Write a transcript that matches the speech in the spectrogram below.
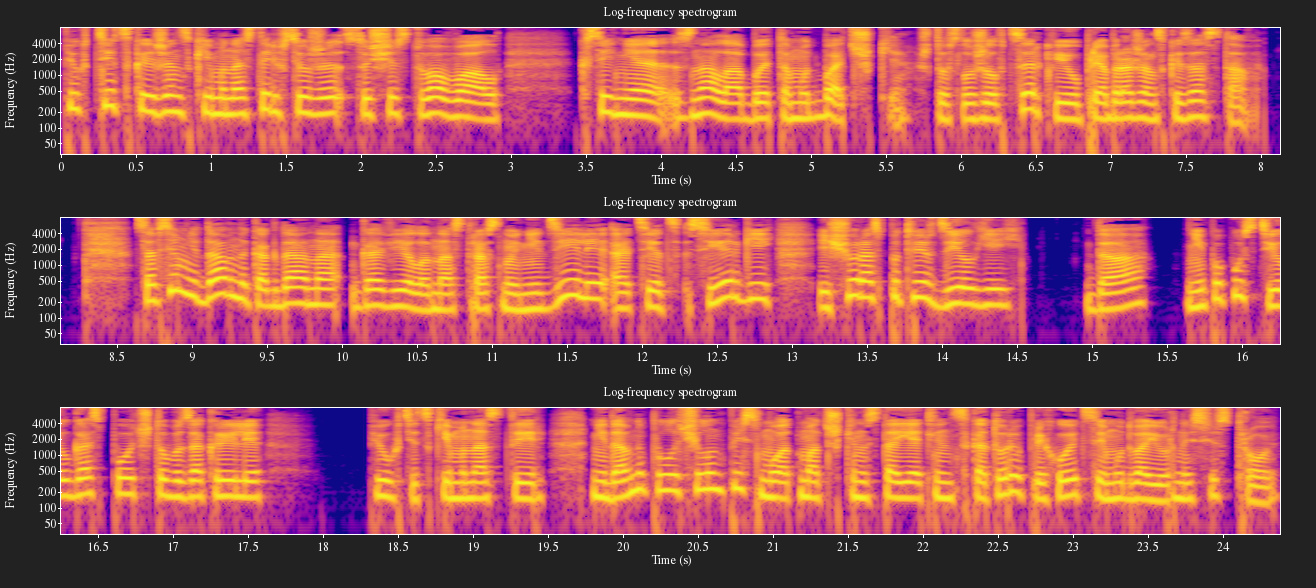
Пюхтицкой женский монастырь все же существовал. Ксения знала об этом от батюшки, что служил в церкви у Преображенской заставы. Совсем недавно, когда она говела на Страстной неделе, отец Сергий еще раз подтвердил ей, да, не попустил Господь, чтобы закрыли Пюхтицкий монастырь. Недавно получил он письмо от матушки-настоятельницы, которая приходится ему двоюрной сестрой.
